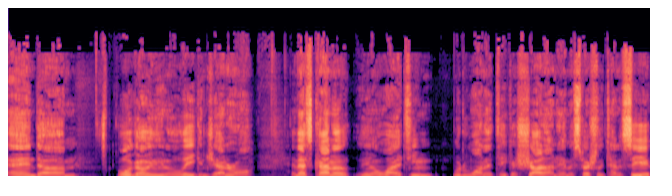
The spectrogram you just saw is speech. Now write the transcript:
and um, well, going into the league in general. And that's kind of you know why a team would want to take a shot on him, especially Tennessee.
